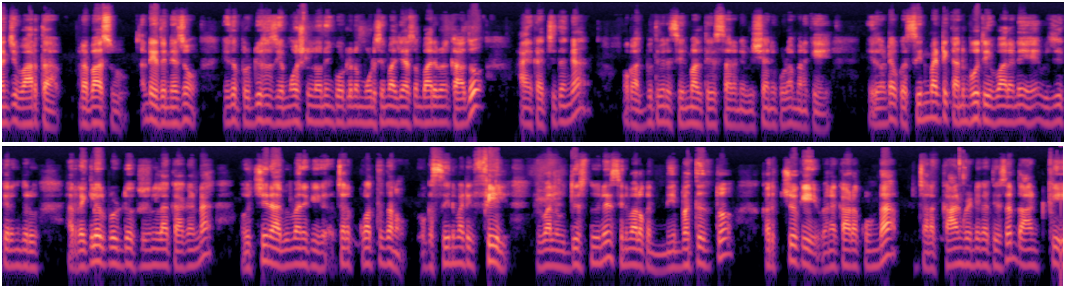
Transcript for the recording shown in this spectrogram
మంచి వార్త ప్రభాస్. అంటే ఇది నిజం. ఏదో ప్రొడ్యూసర్స్ ఎమోషన్లోనూ ఇంకోట్లోనూ మూడు సినిమాలు చేస్తాం భారీ కాదు. ఆయన ఖచ్చితంగా ఒక అద్భుతమైన సినిమాలు తీస్తారనే విషయాన్ని కూడా మనకి ఏదంటే ఒక సినిమాటిక్ అనుభూతి ఇవ్వాలని విజయ్ కిరంగర్ రెగ్యులర్ ప్రొడక్షన్లా కాకుండా వచ్చిన అభిమానికి చాలా కొత్తదనం ఒక సినిమాటిక్ ఫీల్ ఇవ్వాలని ఉద్దేశంతోనే సినిమాలో ఒక నిబద్ధతతో ఖర్చుకి వెనకాడకుండా చాలా కాన్ఫిడెంట్గా తీస్తారు. దానికి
